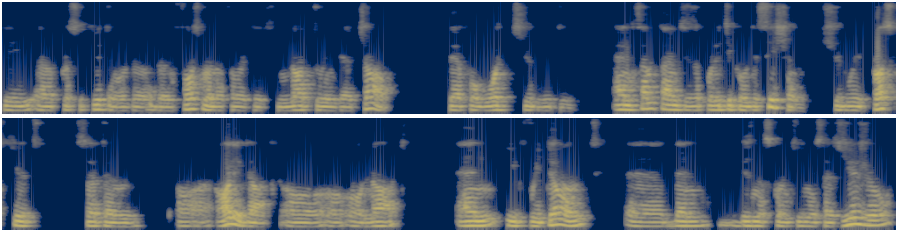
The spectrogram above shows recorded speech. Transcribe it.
the uh, prosecutor or the, the enforcement authorities not doing their job? Therefore, what should we do? And sometimes it's a political decision. Should we prosecute certain uh, oligarch or, or, or, not? And if we don't, uh, then business continues as usual.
